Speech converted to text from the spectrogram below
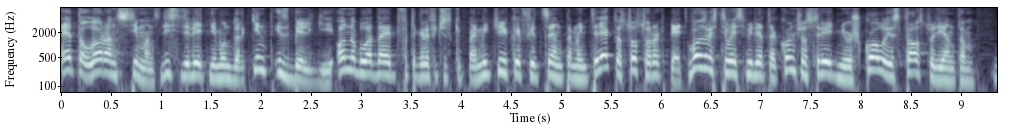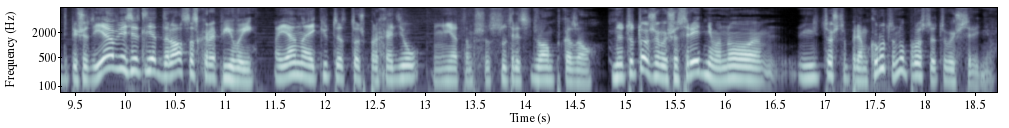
Это Лоренс Симмонс, 10-летний вундеркинд из Бельгии. Он обладает фотографической памятью и коэффициентом интеллекта 145. В возрасте 8 лет окончил среднюю школу и стал студентом. Да пишет, я в 10 лет дрался с крапивой. А я на IQ тест тоже проходил. Мне там 632 он показал. Ну это тоже выше среднего, но не то, что прям круто, ну просто это выше среднего.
